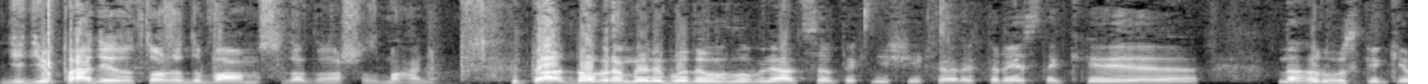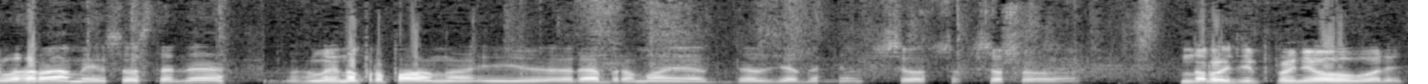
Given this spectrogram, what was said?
Дідів прадідів теж додамо сюди до нашого змагання. Так, добре, ми не будемо вглублятися в технічні характеристики, нагрузки, кілограми і все остальне. Глина пропалена і ребра має для з'єднання. Все, все, все, що в народі про нього говорять.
